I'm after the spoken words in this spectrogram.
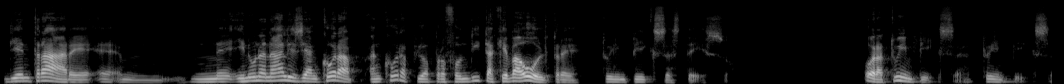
di entrare eh, in un'analisi ancora, ancora più approfondita che va oltre Twin Peaks stesso. Ora, Twin Peaks, Twin Peaks.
